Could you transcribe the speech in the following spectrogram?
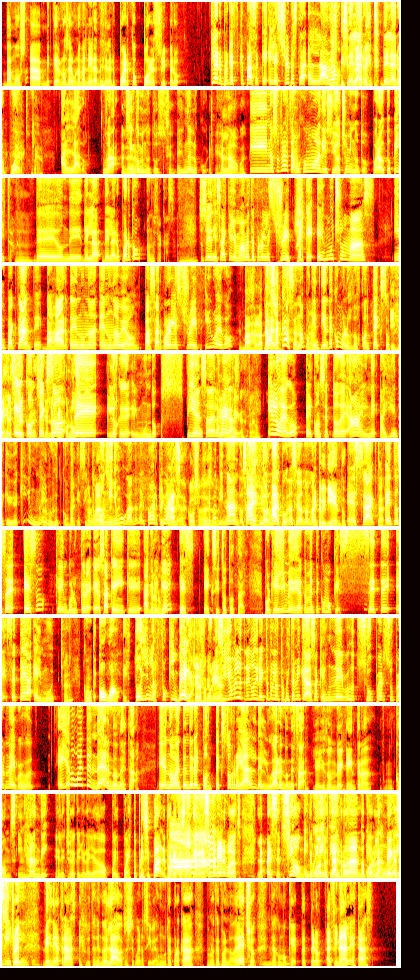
Vamos a meternos de alguna manera desde el aeropuerto por el street, pero Claro, porque ¿qué pasa? Que el strip está al lado del, Disimuladamente. del aeropuerto. claro, Al lado. O sea, cinco minutos. sí. Es una locura. es al lado, pues. Y nosotros estamos como a 18 minutos por autopista. De donde, de la, del aeropuerto a nuestra casa. Entonces yo dije, ¿sabes qué? Yo me voy a meter por el strip porque es mucho más impactante bajarte en, una, en un avión, pasar por el strip y luego Vas a la casa. vas a la casa, ¿no? Porque entiendes como los dos contextos. Y ves el el strip, pues, que es contexto lo que conoces. de lo que el mundo piensa de Las es Vegas. claro. Y luego el concepto de, ah, el hay gente que vive aquí en un neighborhood con parquecitos, normal, con niños sí. jugando en el parque. Hay casas, cosas Gente eso. patinando, ¿sabes? Normal, pues una ciudad normal. Gente viviendo. pues. Exacto. Claro. Entonces, eso que involucré, eh, o sea, que, que agregué es éxito total. Porque ella inmediatamente como que sete, eh, setea el mood. Claro. Como que, oh, wow, estoy en la fucking Vegas. Estoy en la fucking Porque si yo me la traigo directo por la autopista a mi casa, que es un neighborhood, súper, súper neighborhood, ella no va a entender en dónde está. Ella no va a entender el contexto real del lugar en donde está. Y ahí es donde entra, comes in handy, el hecho de que yo le haya dado el puesto principal. Porque entonces, de esa Ajá. manera, cuando, la percepción Es de cuando tú estás distinta, rodando por es Las Vegas Strip distinta. desde atrás, es que tú estás viendo de lado. Entonces, bueno, sí, ves un hotel por acá, ves un hotel por el lado derecho. Estás como que, pero al final estás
